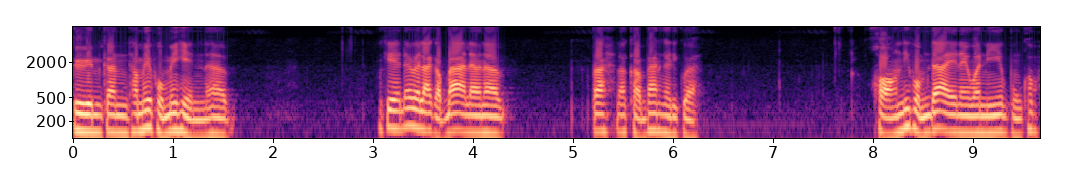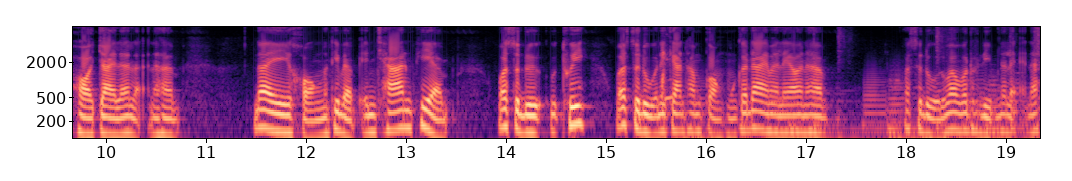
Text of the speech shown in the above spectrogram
กลืนกันทำให้ผมไม่เห็นนะครับ โอเค ได้เวลากลับบ้านแล้วนะครับไปเรากลับบ้านกันดีกว่า ของที่ผมได้ในวันนี้ผมก็พอใจแล้วแหละนะครับ ได้ของที่แบบเอนชานเพียบ วัสดุทุยวัสดุในการทำกล่องผมก็ได้มาแล้วนะครับ วัสดุหรือว่าวัตถุดิบนั่นแหละนะ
